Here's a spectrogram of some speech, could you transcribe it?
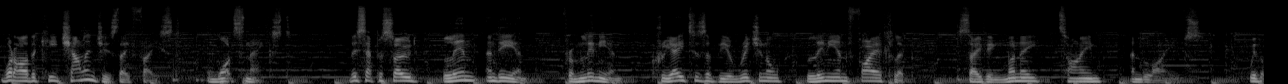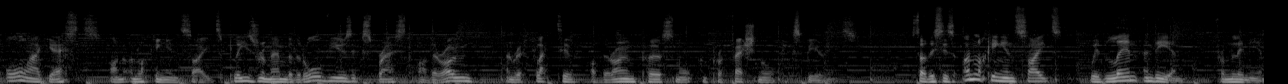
What are the key challenges they faced? And what's next? This episode, Lynn and Ian from Linian, creators of the original Linian fire clip, saving money, time, and lives. With all our guests on Unlocking Insights, please remember that all views expressed are their own and reflective of their own personal and professional experience. So, this is Unlocking Insights with Lynn and Ian from Linian.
